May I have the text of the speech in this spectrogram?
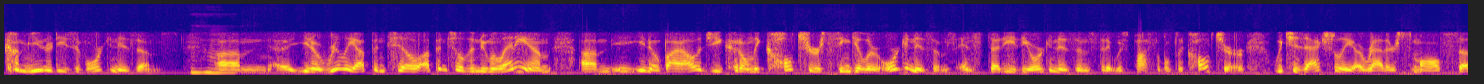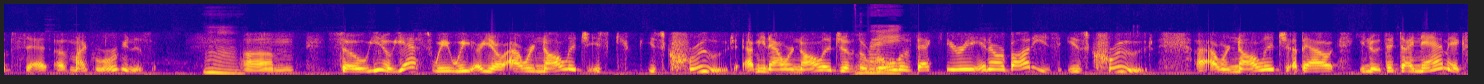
communities of organisms. Mm-hmm. Um, uh, you know, really up until up until the new millennium, um, you know, biology could only culture singular organisms and study the organisms that it was possible to culture, which is actually a rather small subset of microorganisms. Um, so you know, yes, we, we you know our knowledge is is crude. I mean, our knowledge of the Right. role of bacteria in our bodies is crude. Uh, our knowledge about you know the dynamics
